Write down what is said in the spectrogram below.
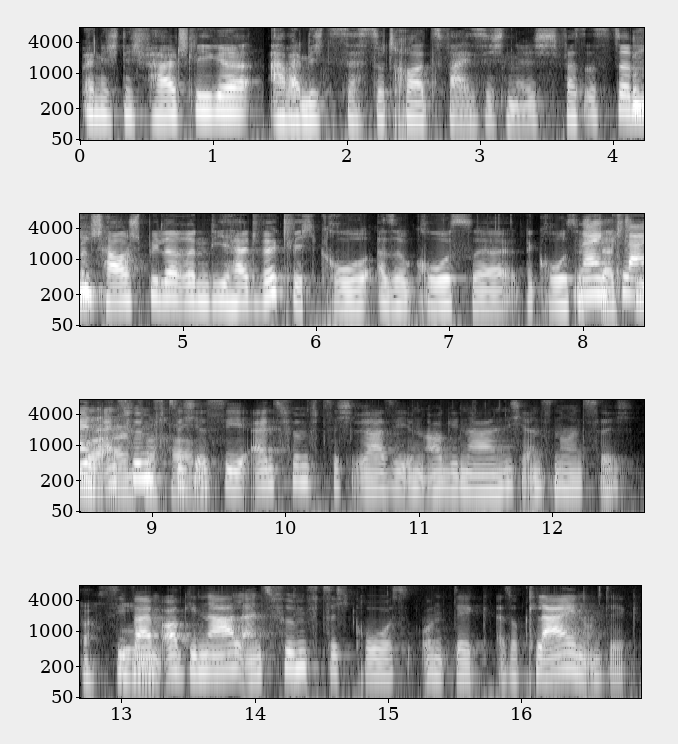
Wenn ich nicht falsch liege, aber nichtsdestotrotz weiß ich nicht. Was ist denn mit Schauspielerinnen, die halt wirklich groß, also große, eine große Nein, Statur klein, einfach 1,50 haben? ist sie. 1,50 war sie im Original, nicht 1,90. Ach Sie so. war im Original 1,50 groß und dick, also klein und dick.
